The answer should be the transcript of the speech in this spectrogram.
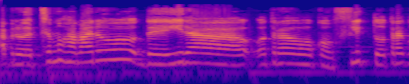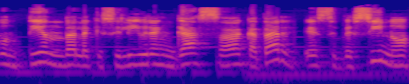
Aprovechemos, Amaro, de ir a otro conflicto, otra contienda, la que se libra en Gaza. Qatar es vecino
